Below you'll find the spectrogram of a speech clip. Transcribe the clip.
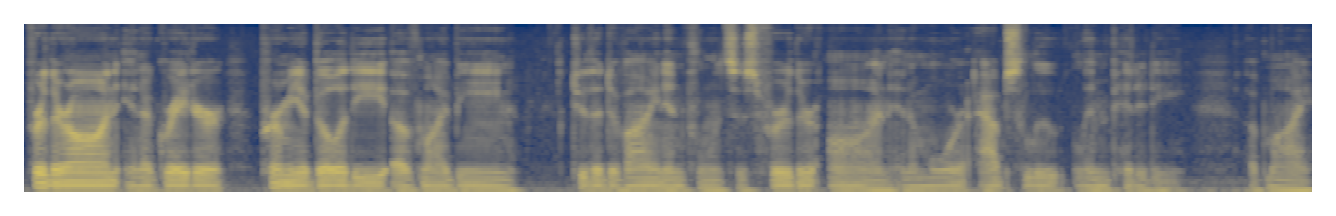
further on in a greater permeability of my being to the divine influences, further on in a more absolute limpidity of my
